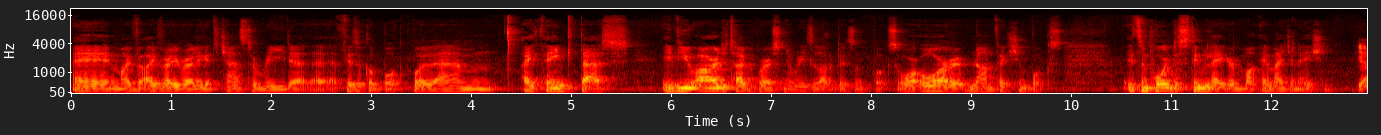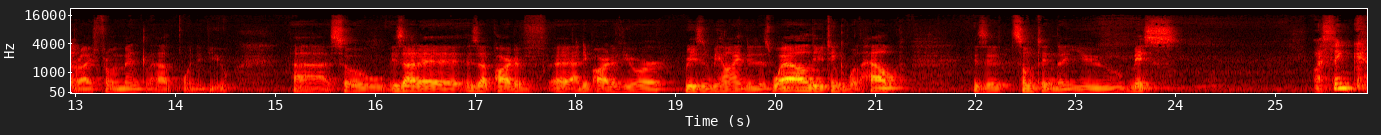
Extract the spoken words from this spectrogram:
Um, I, I very rarely get the chance to read a, a physical book, but um, I think that if you are the type of person who reads a lot of business books or, or non-fiction books, it's important to stimulate your mo- imagination, Yeah. right, from a mental health point of view. Uh, so is that a is that part of uh, any part of your reason behind it as well? Do you think it will help? Is it something that you miss? I think,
